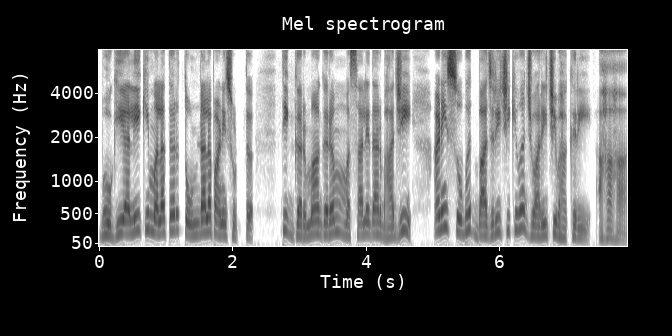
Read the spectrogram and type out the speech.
भोगी आली की मला तर तोंडाला पाणी सुटतं. ती गरमागरम मसालेदार भाजी आणि सोबत बाजरीची किंवा ज्वारीची भाकरी. आहाहा.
